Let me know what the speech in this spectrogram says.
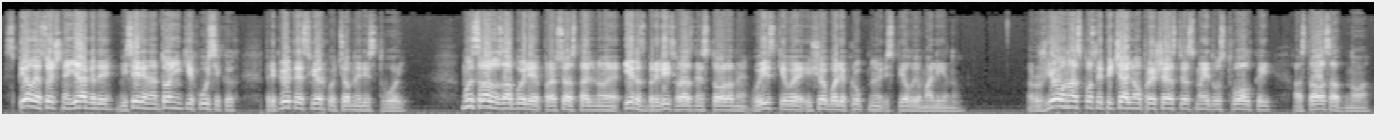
Спелые сочные ягоды висели на тоненьких усиках, прикрытые сверху темной листвой. Мы сразу забыли про все остальное и разбрелись в разные стороны, выискивая еще более крупную и спелую малину. Ружье у нас после печального происшествия с моей двустволкой осталось одно.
